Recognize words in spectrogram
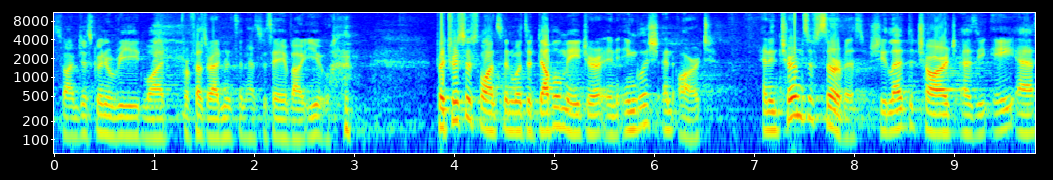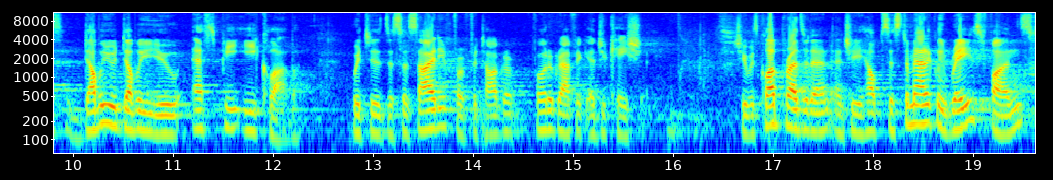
so I'm just going to read what Professor Amundson has to say about you. Patricia Swanson was a double major in English and art and in terms of service, she led the charge as the ASWW SPE Club, which is the Society for Photogra Photographic Education. She was club president and she helped systematically raise funds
